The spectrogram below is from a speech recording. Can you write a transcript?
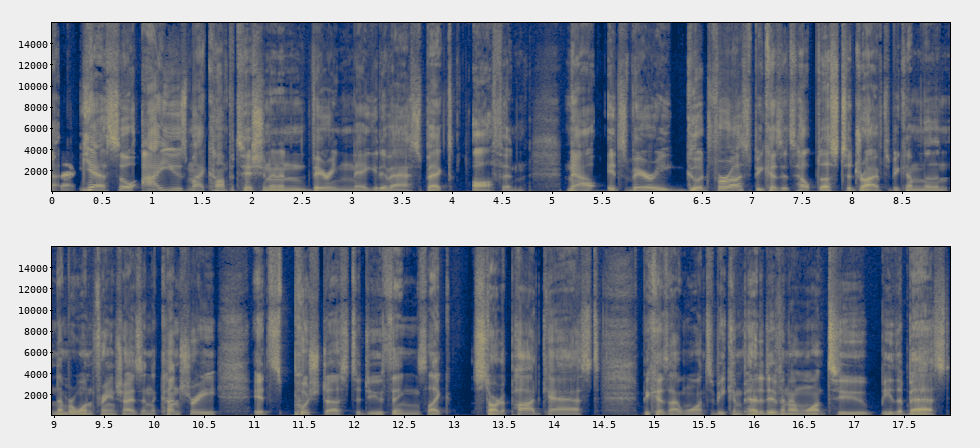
aspect. yeah. So I use my competition in a very negative aspect often. Now it's very good for us because it's helped us to drive to become the number one franchise in the country. It's pushed us to do things like start a podcast because I want to be competitive and I want to be the best.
